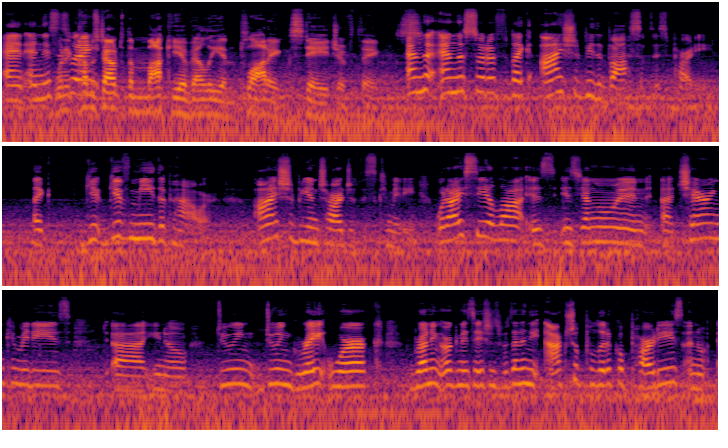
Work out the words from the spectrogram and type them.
And and this when is when it comes I, down to the Machiavellian plotting stage of things. and the and the sort of like I should be the boss of this party. Like give give me the power. I should be in charge of this committee. What I see a lot is is young women uh, chairing committees, uh, you know, doing doing great work, running organizations, but then in the actual political parties, and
